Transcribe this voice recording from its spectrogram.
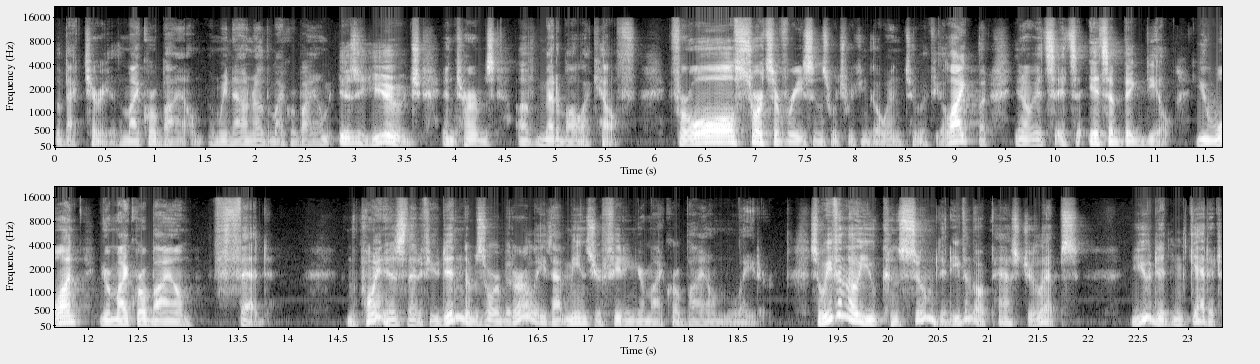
The bacteria, the microbiome. And we now know the microbiome is huge in terms of metabolic health for all sorts of reasons, which we can go into if you like, but you know, it's it's it's a big deal. You want your microbiome fed. And the point is that if you didn't absorb it early, that means you're feeding your microbiome later. So even though you consumed it, even though it passed your lips, you didn't get it,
